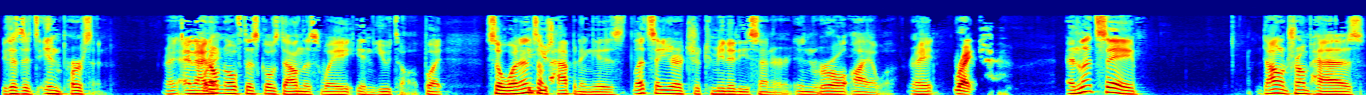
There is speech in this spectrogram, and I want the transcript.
because it's in person, right? And I don't know if this goes down this way in Utah, but so what ends up happening is, let's say you're at your community center in rural Iowa, right? Right. And let's say Donald Trump has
